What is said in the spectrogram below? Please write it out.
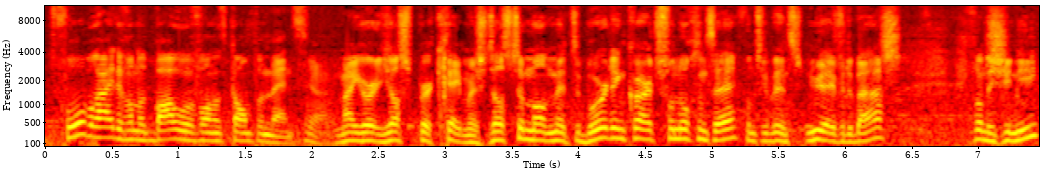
het voorbereiden van het bouwen van het kampement. Ja, Major Jasper Kremers, dat is de man met de boardingcards vanochtend, hè? Want u bent nu even de baas van de genie.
